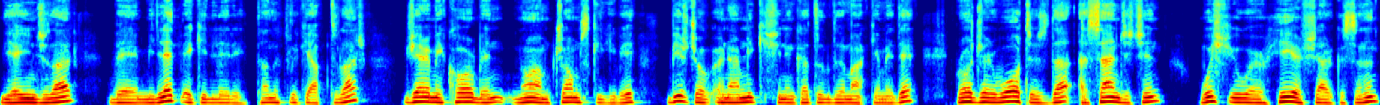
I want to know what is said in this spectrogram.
yayıncılar ve milletvekilleri tanıklık yaptılar. Jeremy Corbyn, Noam Chomsky gibi birçok önemli kişinin katıldığı mahkemede Roger Waters da Assange için Wish You Were Here şarkısının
